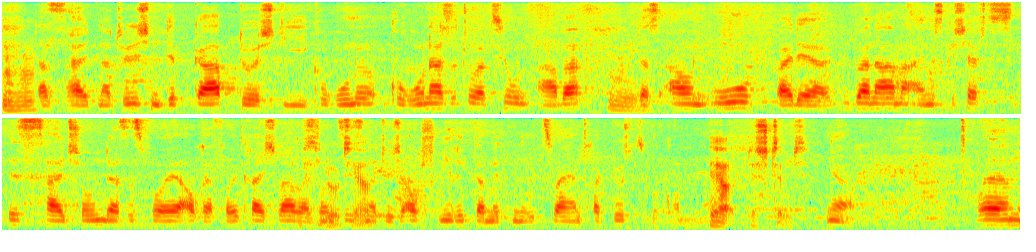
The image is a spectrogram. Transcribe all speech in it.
Mhm. Dass es halt natürlich einen Dip gab durch die Corona-Situation, aber mhm. das A und O bei der Übernahme eines Geschäfts ist halt schon, dass es vorher auch erfolgreich war, weil Absolut, sonst ist es natürlich auch schwierig, damit einen E2-Antrag durchzubekommen. Ne? Ja, das stimmt. Ja. Ähm,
